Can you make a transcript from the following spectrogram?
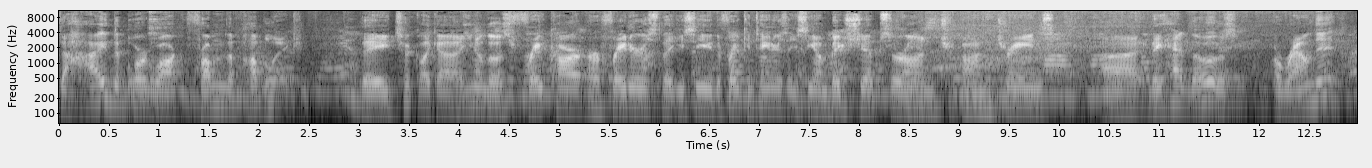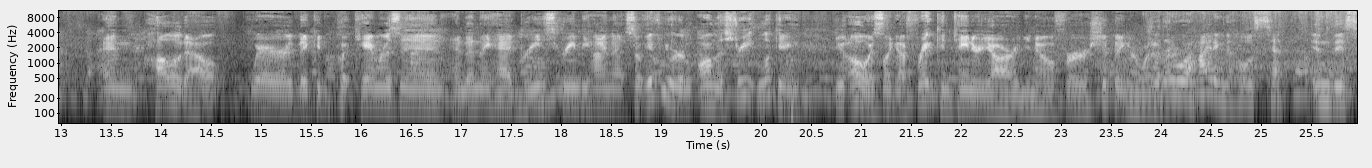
to hide the boardwalk from the public, they took like a you know those freight car or freighters that you see the freight containers that you see on big ships or on on trains. Uh, they had those around it and hollowed out where they could put cameras in, and then they had green screen behind that. So if you were on the street looking, you oh, it's like a freight container yard, you know, for shipping or whatever. So they were hiding the whole set in this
